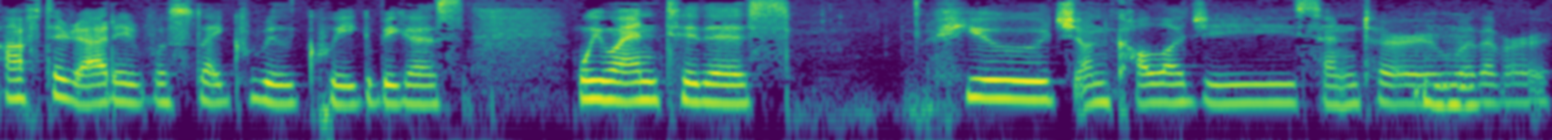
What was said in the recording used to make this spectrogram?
after that, it was like really quick because we went to this huge oncology center, whatever.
